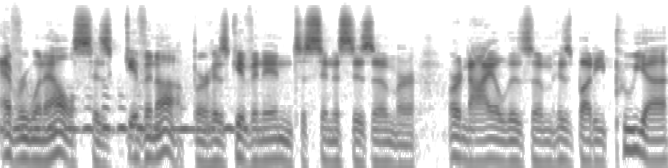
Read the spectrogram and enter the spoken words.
everyone else has given up or has given in to cynicism or or nihilism. His buddy Puya.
